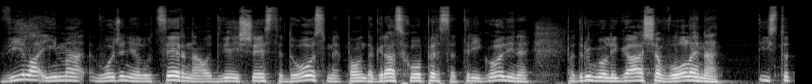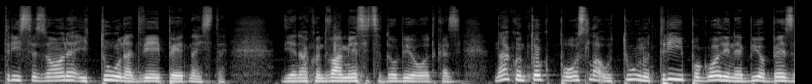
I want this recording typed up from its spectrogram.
Vila ima vođenje Lucerna od 2006. do 8. pa onda Grasshopper sa 3 godine, pa drugoligaša Volena isto 3 sezone i Tuna 2015 gdje je nakon dva mjeseca dobio otkaz. Nakon tog posla u Tunu tri i po godine bio bez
